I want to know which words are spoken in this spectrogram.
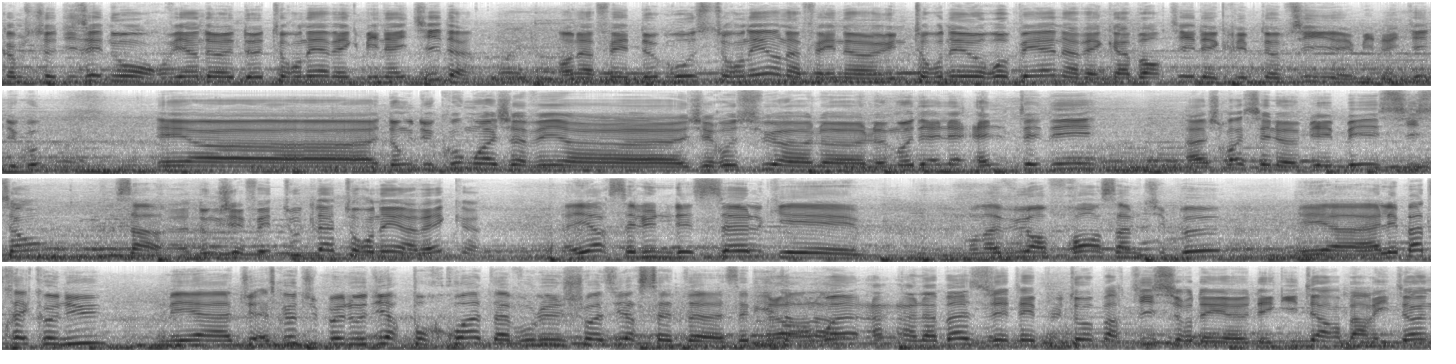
Comme je te disais, nous on revient de, de tourner avec Benighted. On a fait deux grosses tournées. On a fait une, une tournée européenne avec Aborted et Cryptopsy et Benighted du coup. Et euh, donc du coup moi j'avais euh, j'ai reçu euh, le, le modèle LTD, je crois que c'est le BB 600. C'est ça. Euh, donc j'ai fait toute la tournée avec. D'ailleurs, c'est l'une des seules qui est qu'on a vu en France un petit peu. Et euh, elle n'est pas très connue. Mais euh, est-ce que tu peux nous dire pourquoi tu as voulu choisir cette, Alors guitare-là? moi à, la base j'étais plutôt parti sur des, des guitares baryton.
